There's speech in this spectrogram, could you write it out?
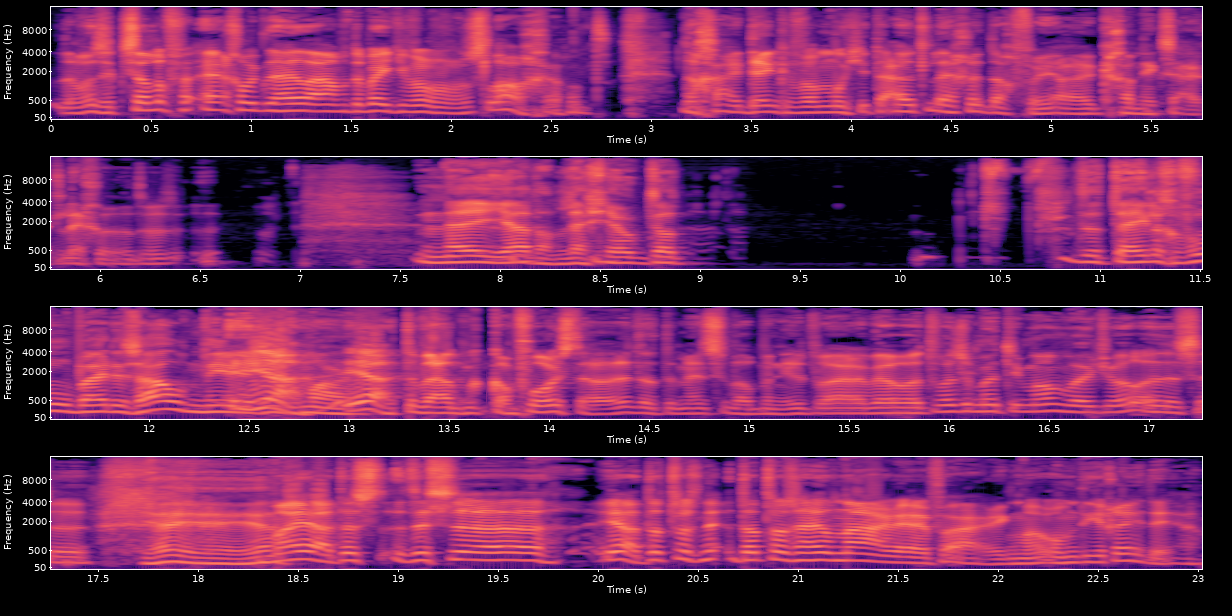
daar was ik zelf eigenlijk de hele avond een beetje van verslag. Want dan ga je denken van, moet je het uitleggen? Ik dacht van, ja, ik ga niks uitleggen. Nee, ja, dan leg je ook dat het hele gevoel bij de zaal neer, ja, zeg maar. Ja, terwijl ik me kan voorstellen dat de mensen wel benieuwd waren. Wel, wat was er met die man, weet je wel? Dus, uh, ja, ja, ja. Maar ja, dus, dus, uh, ja dat, was, dat was een heel nare ervaring. Maar om die reden, ja.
